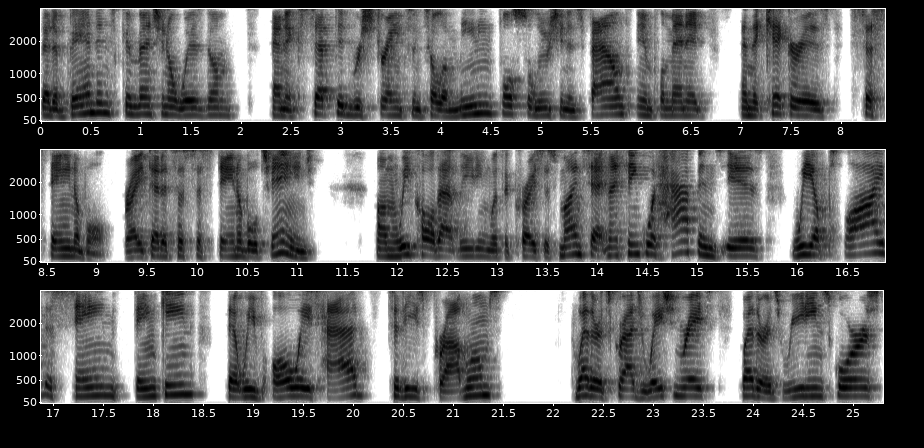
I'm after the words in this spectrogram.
that abandons conventional wisdom and accepted restraints until a meaningful solution is found, implemented, and the kicker is sustainable, right? That it's a sustainable change. Um, we call that leading with a crisis mindset. And I think what happens is we apply the same thinking that we've always had to these problems, whether it's graduation rates, whether it's reading scores,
